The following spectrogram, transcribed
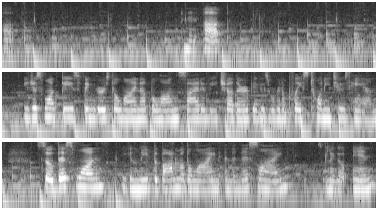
up, and then up, you just want these fingers to line up alongside of each other because we're gonna place 22's hand. So this one, you can leave the bottom of the line and then this line is gonna go in.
